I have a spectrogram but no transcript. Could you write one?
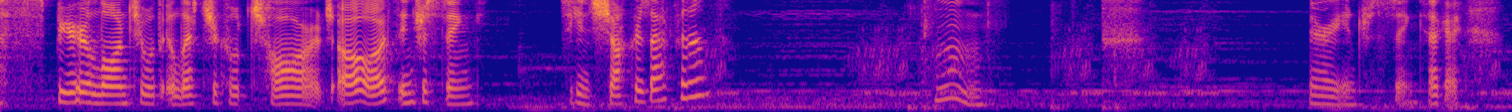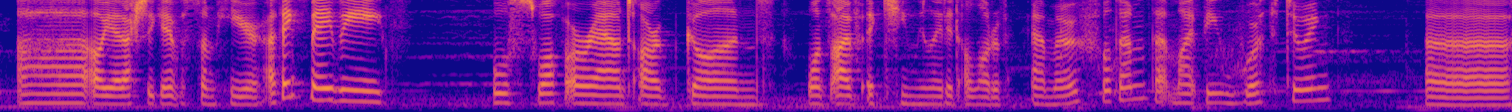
A spear launcher with electrical charge. Oh, that's interesting. So you can chakras after them? Hmm. Very interesting. Okay. Uh, oh yeah, it actually gave us some here. I think maybe we'll swap around our guns once I've accumulated a lot of ammo for them. That might be worth doing. Uh,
